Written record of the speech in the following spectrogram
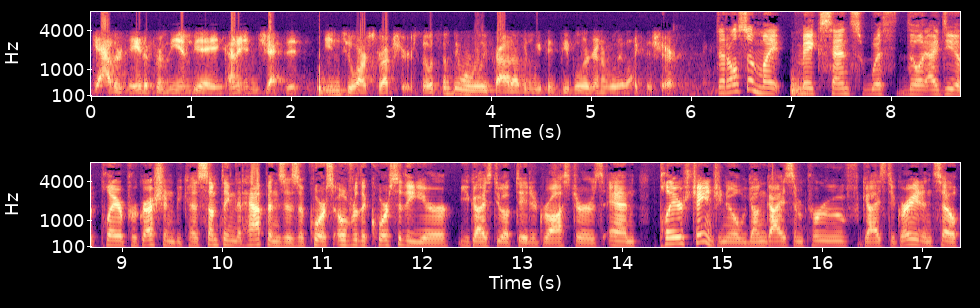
gather data from the NBA and kind of inject it into our structure. So it's something we're really proud of, and we think people are going to really like this year. That also might make sense with the idea of player progression because something that happens is, of course, over the course of the year, you guys do updated rosters and players change. You know, young guys improve, guys degrade. And so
